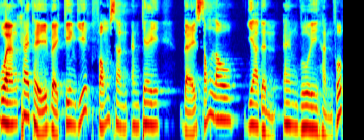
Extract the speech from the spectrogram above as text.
Quang khai thị về kiên giết phóng sanh ăn chay Để sống lâu, gia đình an vui hạnh phúc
